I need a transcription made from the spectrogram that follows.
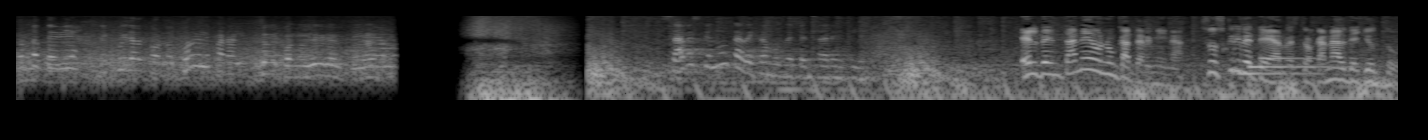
Pórtate bien, te cuidas, gordo. Córrele para el... ¿sabe cuando lleguen? Sabes que nunca dejamos de pensar en ti. El ventaneo nunca termina. Suscríbete a nuestro canal de YouTube.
